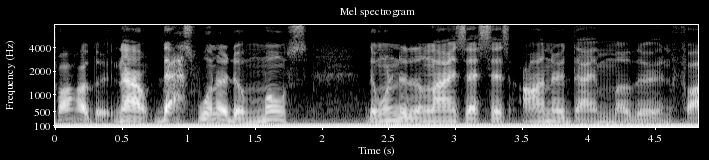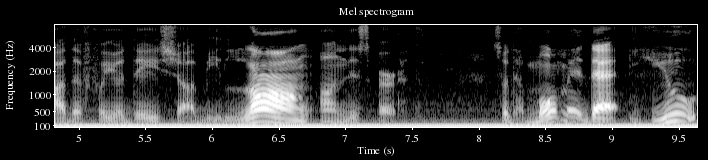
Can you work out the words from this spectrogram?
father. Now that's one of the most the one of the lines that says, Honor thy mother and father, for your days shall be long on this earth. So the moment that you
